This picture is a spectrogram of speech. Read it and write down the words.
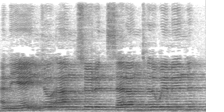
And the angel answered and said unto the women,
